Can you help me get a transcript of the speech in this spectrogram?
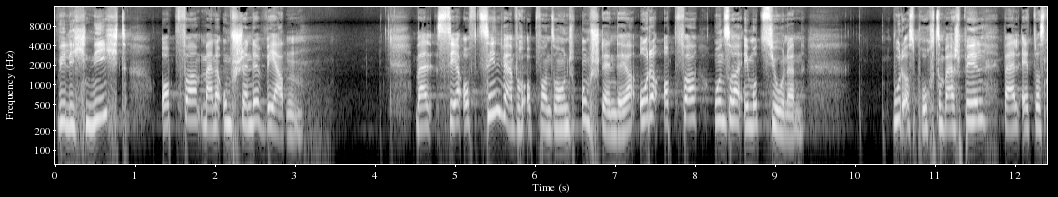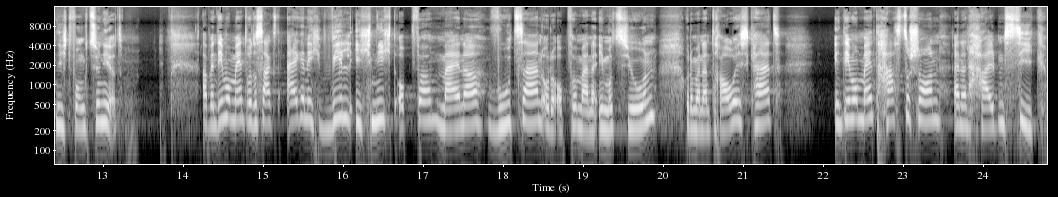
will ich nicht Opfer meiner Umstände werden. Weil sehr oft sind wir einfach Opfer unserer Umstände, ja, oder Opfer unserer Emotionen. Wutausbruch zum Beispiel, weil etwas nicht funktioniert. Aber in dem Moment, wo du sagst, eigentlich will ich nicht Opfer meiner Wut sein oder Opfer meiner Emotion oder meiner Traurigkeit, in dem Moment hast du schon einen halben Sieg.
